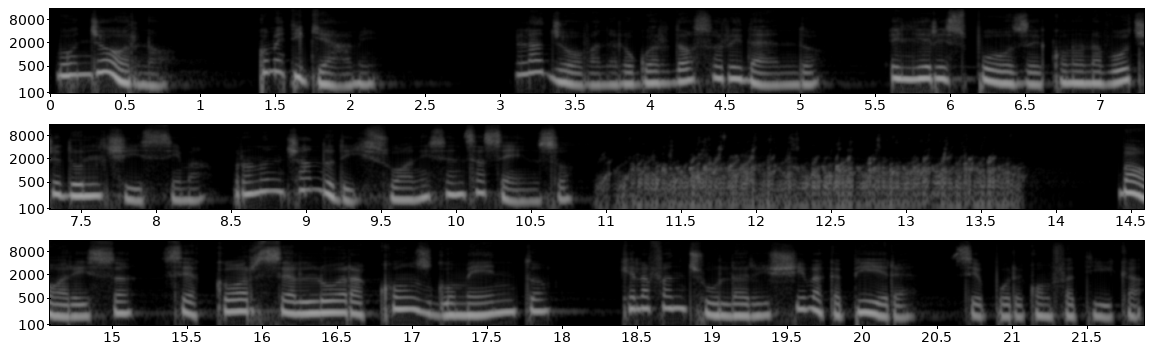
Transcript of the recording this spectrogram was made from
Buongiorno, come ti chiami? La giovane lo guardò sorridendo e gli rispose con una voce dolcissima, pronunciando dei suoni senza senso. Boris si accorse allora con sgomento che la fanciulla riusciva a capire, sia con fatica,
